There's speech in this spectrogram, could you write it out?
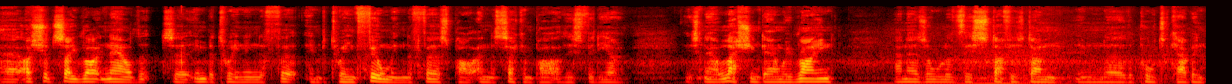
Uh, I should say right now that uh, in between in the in between filming the first part and the second part of this video, it's now lashing down with rain, and as all of this stuff is done in uh, the cabin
